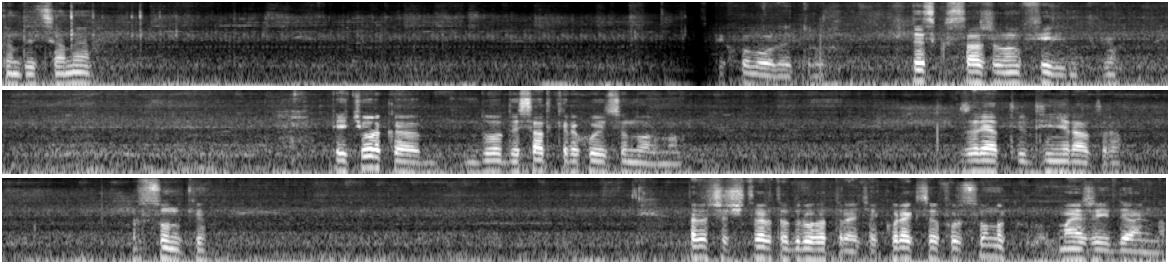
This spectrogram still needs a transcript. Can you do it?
кондиціонер. Піхолоди трохи. Тиск з сажевим фільтром. П'ятерка до десятки рахується норма. Заряд від генератора. Форсунки. Перша, четверта, друга, третя. Корекція форсунок майже ідеальна.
